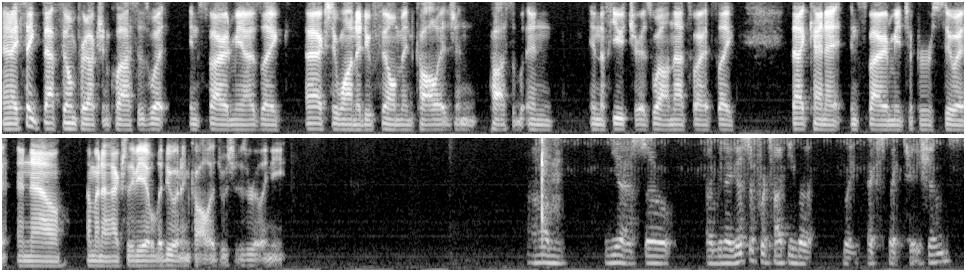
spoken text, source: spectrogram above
And I think that film production class is what inspired me. I was like, I actually want to do film in college and possibly in in the future as well. And that's why it's like that kind of inspired me to pursue it. And now I'm going to actually be able to do it in college, which is really neat. Um, yeah. So, I mean, I guess if we're talking about like expectations,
